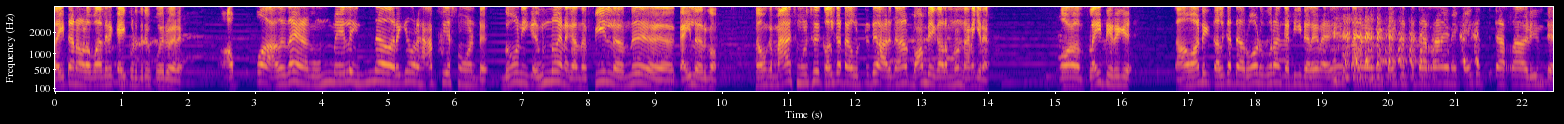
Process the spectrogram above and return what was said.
லைட்டா நம்மள பார்த்துட்டு கை கொடுத்துட்டு போயிருவாரு அப்போ அதுதான் எனக்கு உண்மையில இன்ன வரைக்கும் ஒரு ஹாப்பியஸ்ட் மூமெண்ட் தோனி இன்னும் எனக்கு அந்த ஃபீல்ட்ல வந்து கையில இருக்கும். நமக்கு மேட்ச் முடிச்சு கொல்கட்டா விட்டுட்டு அடுத்த நாள் பாம்பே கிளம்பணும்னு நினைக்கிறேன். ஃபிளைட் இருக்கு. நான் வாட்டுக்கு கல்கட்டா ரோடு பூரா கட்டிக்கிட்டு அலையிறேன். என்னை கை கத்துட்டாரா என்னை கை கத்துட்டாரா அப்படின்ட்டு.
